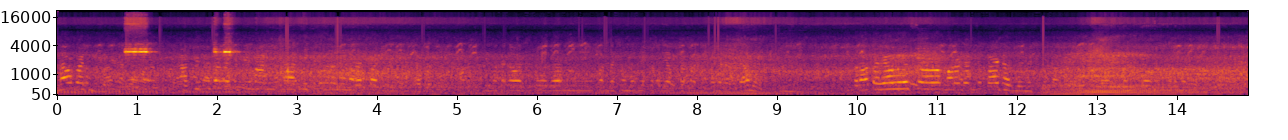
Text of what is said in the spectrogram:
नाव काय तर आता यावेळेस मराठ्यांचं काय ठरलं नक्की? किती जणांची team आहे तुमच्या गावाची?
